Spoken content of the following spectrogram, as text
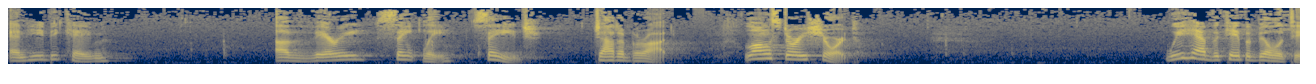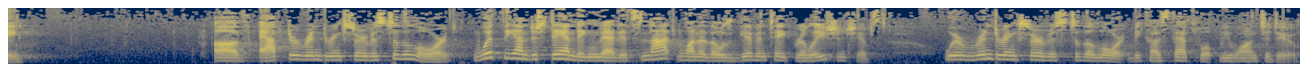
and he became a very saintly sage, Jada Bharat. Long story short, we have the capability of after rendering service to the Lord with the understanding that it's not one of those give and take relationships. We're rendering service to the Lord because that's what we want to do.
